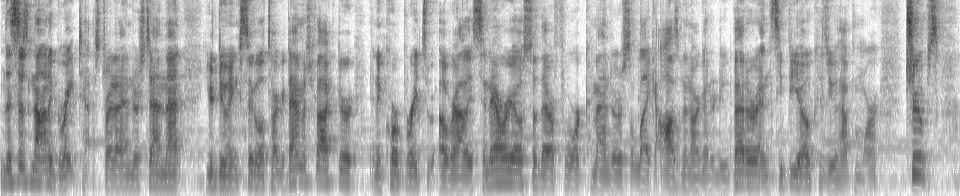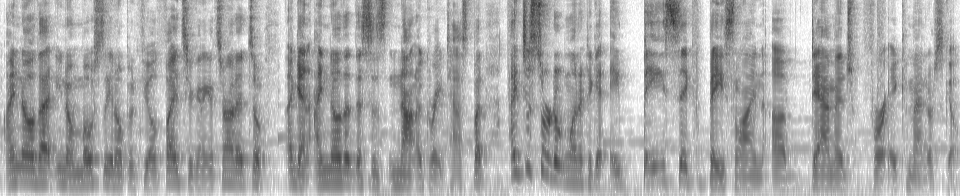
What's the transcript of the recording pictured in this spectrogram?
this is not a great test right? I understand that you're doing single target damage factor. And incorporates a rally scenario so therefore commanders like Osman are going to do better and Scipio because you have more troops. I know that you know mostly in open field fights you're gonna get surrounded. So again I know that this is not a great test but I just sort of wanted to get a basic baseline of damage for a commander skill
